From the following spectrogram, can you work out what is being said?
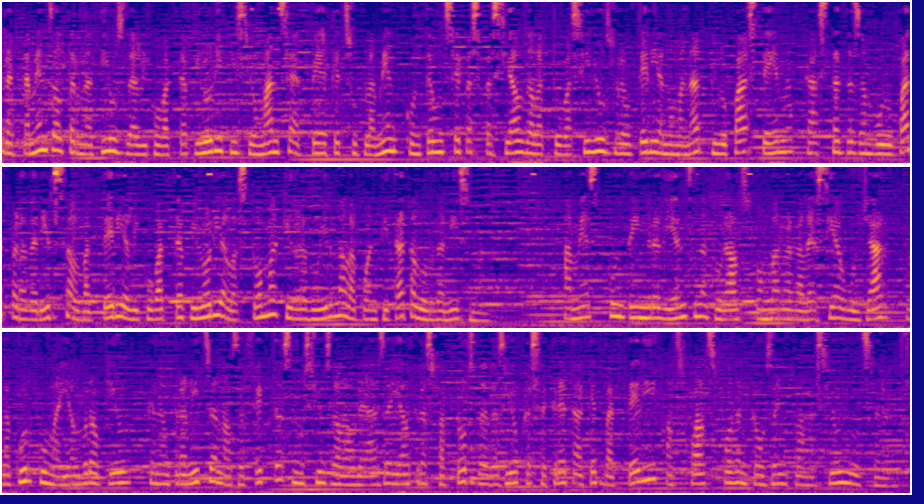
Tractaments alternatius de l'Helicobacter pylori Pisiomance FP Aquest suplement conté un cep especial de lactobacillus reuteri anomenat Pilopast TM, que ha estat desenvolupat per adherir-se al bacteri Helicobacter pylori a l'estómac i reduir-ne la quantitat a l'organisme. A més, conté ingredients naturals com la regalèsia vulgar, la cúrcuma i el bròquil, que neutralitzen els efectes nocius de l'ureasa i altres factors d'adhesió que secreta aquest bacteri, els quals poden causar inflamació i úlceres.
